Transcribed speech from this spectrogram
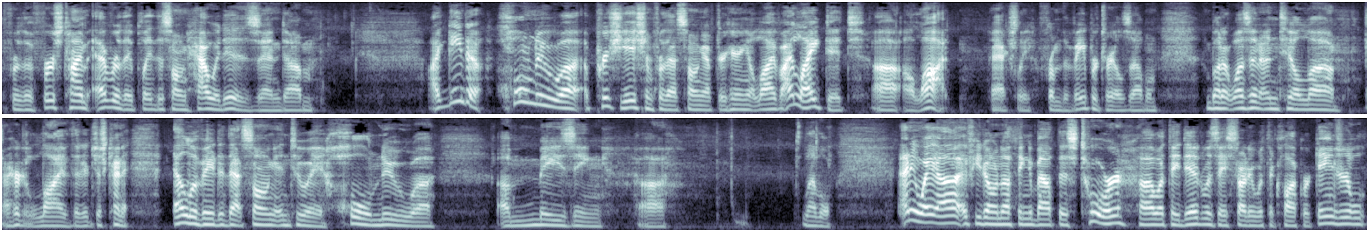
for the first time ever, they played the song How It Is. And um, I gained a whole new uh, appreciation for that song after hearing it live. I liked it uh, a lot, actually, from the Vapor Trails album. But it wasn't until uh, I heard it live that it just kind of elevated that song into a whole new, uh, amazing level. Anyway, uh, if you know nothing about this tour, uh, what they did was they started with the Clockwork Angel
